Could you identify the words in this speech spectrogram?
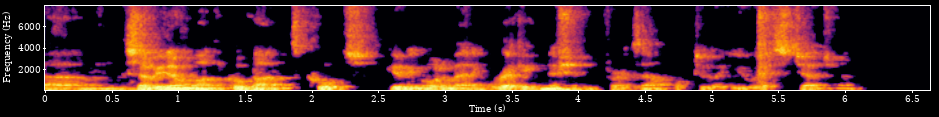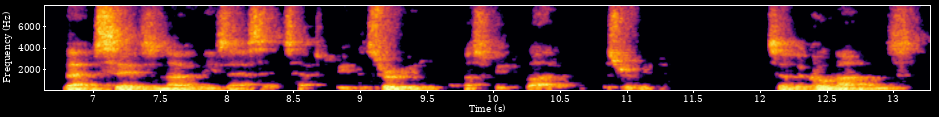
Um, so we don't want the Cook Islands courts giving automatic recognition, for example, to a US judgment that says no, these assets have to be distributed, must be divided and distributed. So the Cook Islands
